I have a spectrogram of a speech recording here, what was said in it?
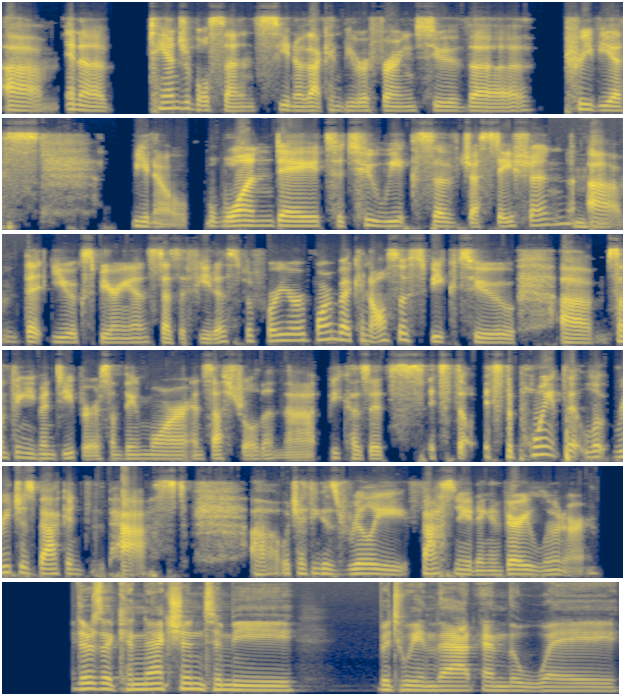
um, in a tangible sense, you know, that can be referring to the previous you know one day to two weeks of gestation Mhm. um, that you experienced as a fetus before you were born but can also speak to um, something even deeper something more ancestral than that because it's it's the it's the point that look reaches back into the past uh, which i think is really fascinating and very lunar there's a connection to me between that and the way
